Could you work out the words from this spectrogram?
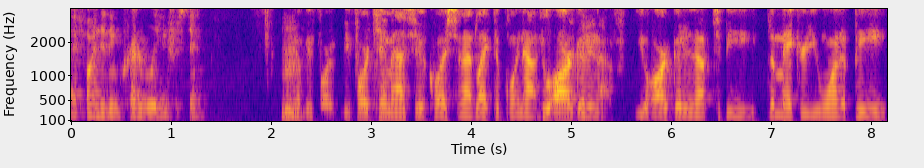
I, find it incredibly interesting. You know, before before Tim asks you a question, I'd like to point out you are good enough. You are good enough to be the maker you want to be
